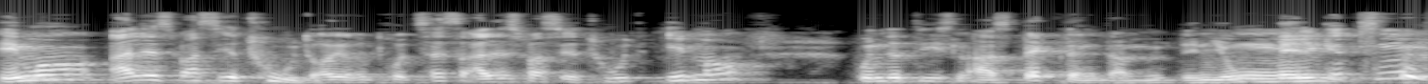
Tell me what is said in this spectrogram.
Immer alles, was ihr tut, eure Prozesse, alles, was ihr tut, immer unter diesen Aspekt. Denkt an den jungen Mel Gibson,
